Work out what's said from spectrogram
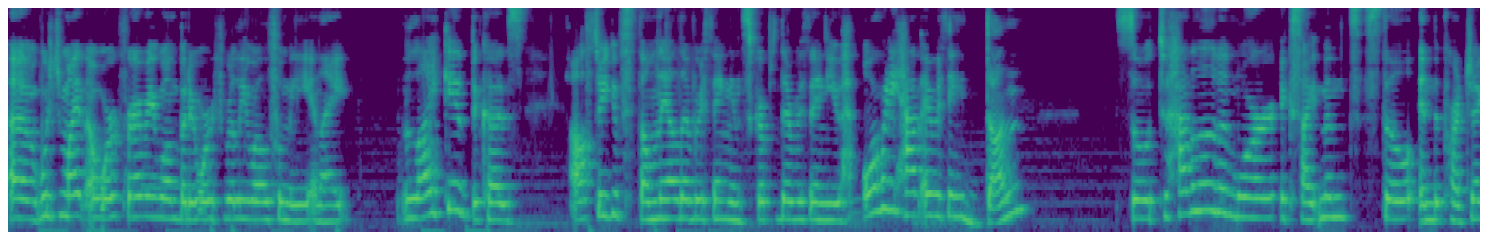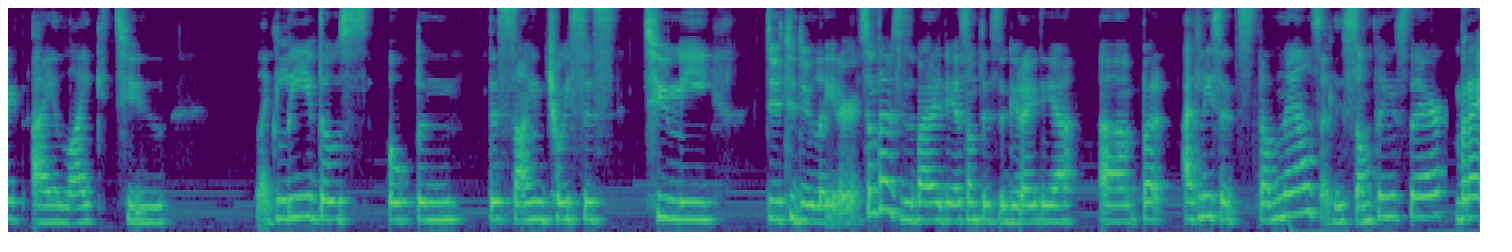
uh, which might not work for everyone, but it worked really well for me. And I like it because after you've thumbnailed everything and scripted everything, you already have everything done. So to have a little bit more excitement still in the project, I like to like leave those open design choices to me do to do later. Sometimes it's a bad idea, sometimes it's a good idea. Uh, but at least it's thumbnails, at least something's there. But I,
